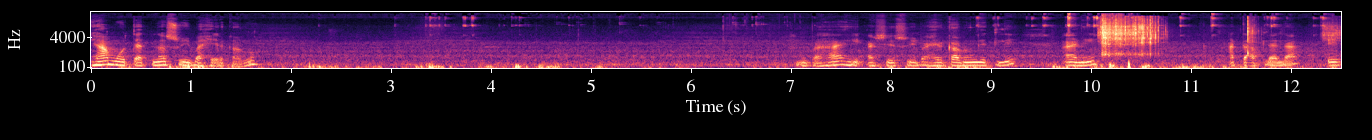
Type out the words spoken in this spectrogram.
ह्या मोत्यातनं सुई बाहेर काढू. पहा ही अशी सुई बाहेर काढून घेतली. आणि आता आपल्याला एक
